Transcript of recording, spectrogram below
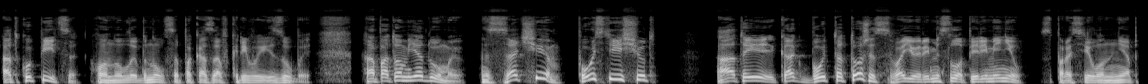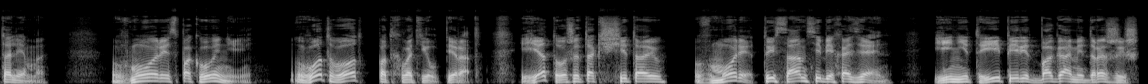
откупиться. Он улыбнулся, показав кривые зубы. А потом я думаю, зачем? Пусть ищут. А ты как будто тоже свое ремесло переменил, спросил он Неопталема. В море спокойней. Вот-вот, подхватил пират. Я тоже так считаю. В море ты сам себе хозяин. И не ты перед богами дрожишь,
